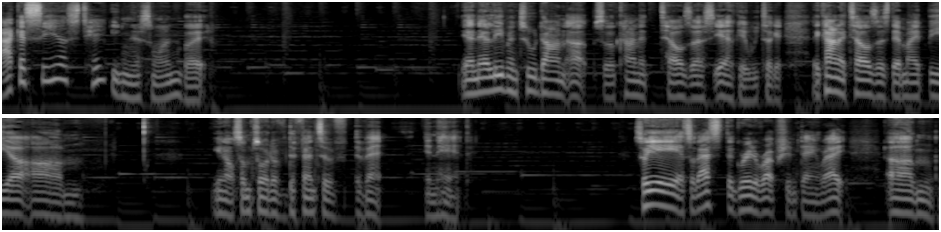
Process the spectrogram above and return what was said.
I could see us taking this one, but yeah, and they're leaving two Don up, so it kind of tells us, yeah, okay, we took it. It kind of tells us there might be a, um, you know, some sort of defensive event in hand. So yeah, yeah, so that's the Great Eruption thing, right? Um,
